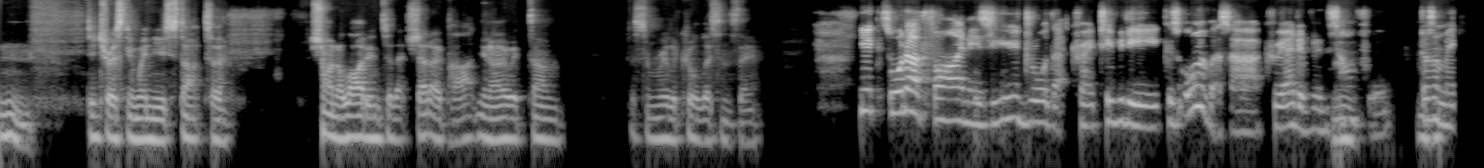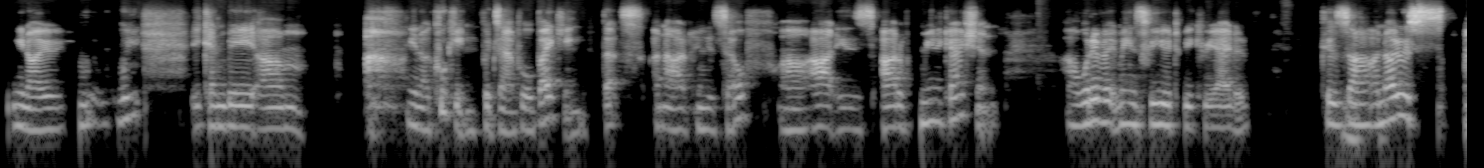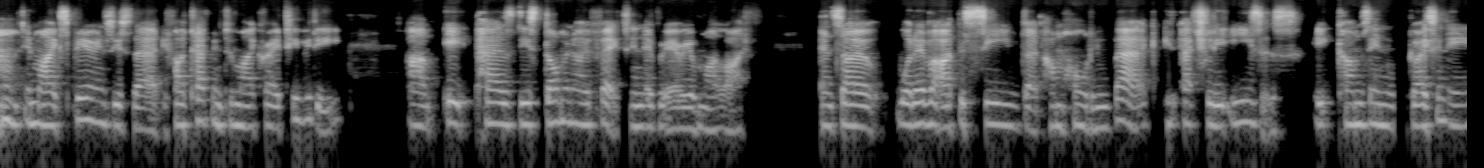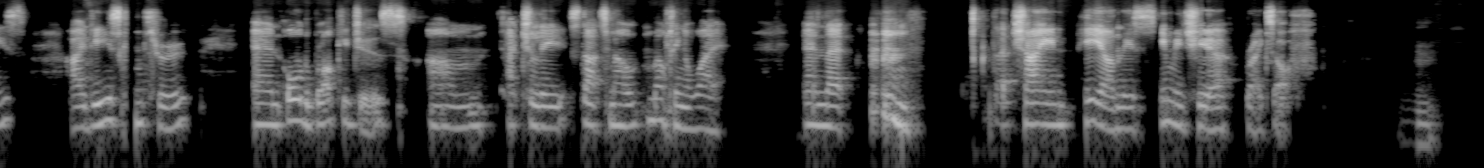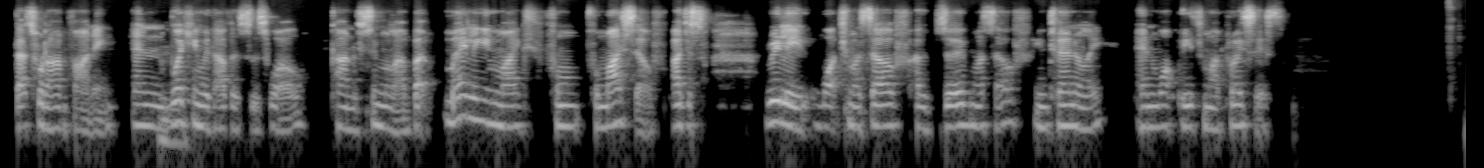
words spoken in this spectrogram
mm, it's interesting when you start to shine a light into that shadow part, you know, it um, there's some really cool lessons there. Yeah, because what I find is you draw that creativity because all of us are creative in some mm. form. Doesn't mm -hmm. mean you know we. It can be um, you know cooking, for example, baking. That's an art in itself. Uh, art is art of communication. Uh, whatever it means for you to be creative. Because yeah. uh, I notice in my experience is that if I tap into my creativity, um, it has this domino effect in every area of my life. And so whatever I perceive that I'm holding back, it actually eases. It comes in grace and ease, ideas come through, and all the blockages um, actually starts mel melting away. And that that chain here on this image here breaks off. Mm. That's what I'm finding and mm. working with others as well kind of similar, but mainly in my from for myself, I just really watch myself, observe myself internally, and what is my process.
